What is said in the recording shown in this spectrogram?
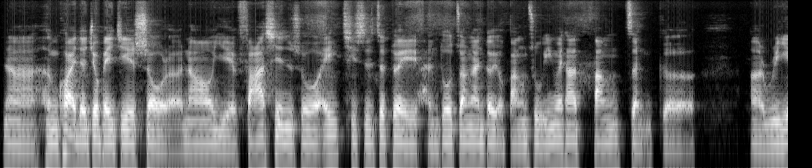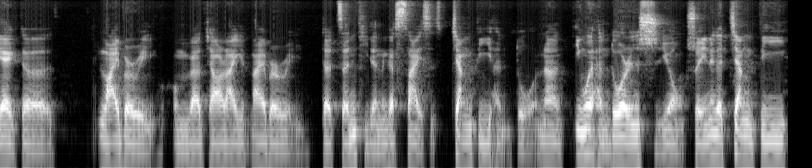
那很快的就被接受了，然后也发现说，哎，其实这对很多专案都有帮助，因为它帮整个呃 React library，我们不要叫 library 的整体的那个 size 降低很多。那因为很多人使用，所以那个降低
